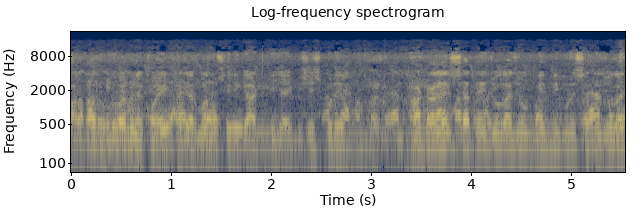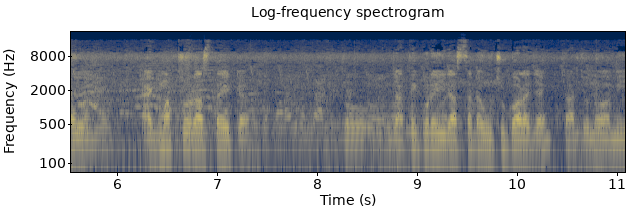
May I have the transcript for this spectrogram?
পারাপার হতে পারবে না, কয়েক হাজার মানুষ এদিকে আটকে যায়। বিশেষ করে ঘাটালের সাথে যোগাযোগ, মেদিনীপুরের সাথে যোগাযোগ, একমাত্র রাস্তা এটা। তো যাতে করে এই রাস্তাটা উঁচু করা যায়, তার জন্য আমি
